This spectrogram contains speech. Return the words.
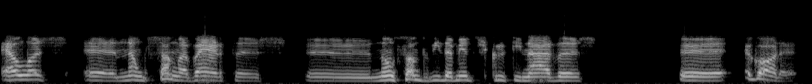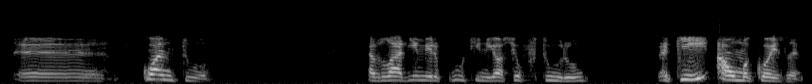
elas não são abertas, não são devidamente escrutinadas. agora, quanto a Vladimir Putin e ao seu futuro, aqui há uma coisa.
